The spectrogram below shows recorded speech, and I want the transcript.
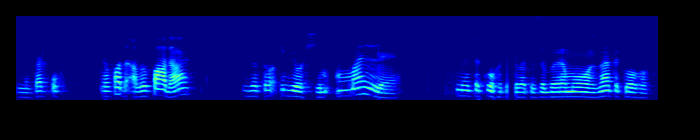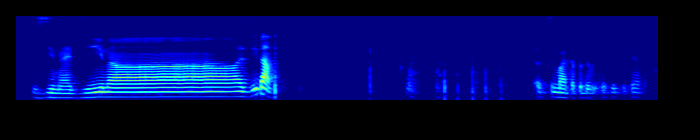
На жаль, поки що не впадає, але впадає. Зато Йохім Мале. Ну і такого давайте заберемо. Знаєте кого? Зінадіна Зідан. Ой, ой. Це маєте подивитися на цю.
